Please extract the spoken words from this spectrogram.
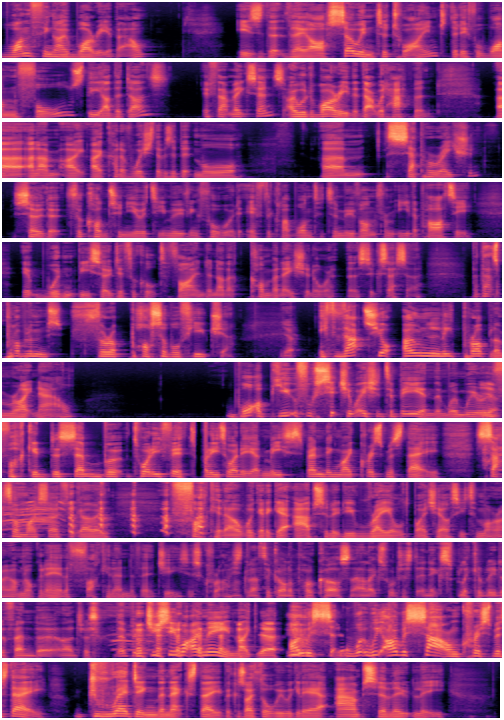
one thing I worry about is that they are so intertwined that if one falls, the other does. If that makes sense, I would worry that that would happen, uh, and I'm I, I kind of wish there was a bit more um, separation so that for continuity moving forward, if the club wanted to move on from either party, it wouldn't be so difficult to find another combination or a successor. But that's problems for a possible future. Yep. If that's your only problem right now, what a beautiful situation to be in than when we were Yeah. in fucking December 25th, 2020, and me spending my Christmas day sat on my sofa going, fuck it hell, we're going to get absolutely railed by Chelsea tomorrow. I'm not going to hear the fucking end of it. Jesus Christ. I'm gonna have to go on a podcast and Alex will just inexplicably defend it, and I just But do you see what I mean? Like, Yeah. I was we I was sat on Christmas Day dreading the next day because I thought we were going to get absolutely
